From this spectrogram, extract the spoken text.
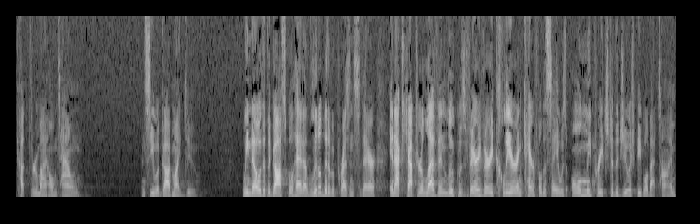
cut through my hometown and see what God might do? We know that the gospel had a little bit of a presence there. In Acts chapter 11, Luke was very, very clear and careful to say it was only preached to the Jewish people at that time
